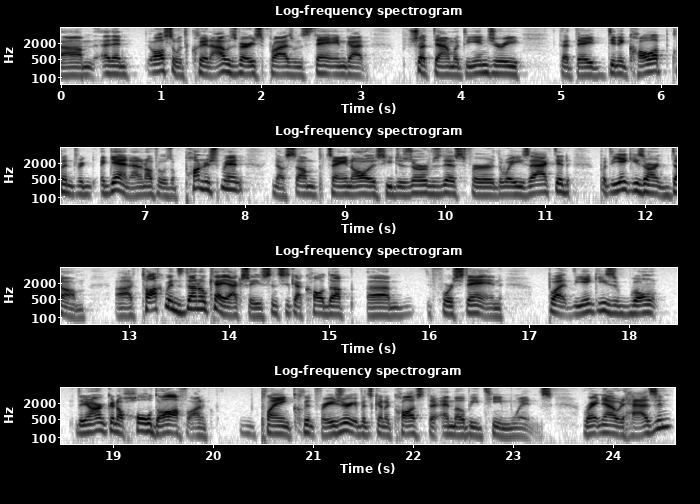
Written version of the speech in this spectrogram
Um, and then also with Clint, I was very surprised when Stanton got shut down with the injury that they didn't call up Clint again. I don't know if it was a punishment. You know, some saying, "Oh, he deserves this for the way he's acted," but the Yankees aren't dumb. Uh, Tauchman's done okay actually since he's got called up um, for Stanton, but the Yankees won't. They aren't going to hold off on playing Clint Frazier if it's going to cost their MLB team wins. Right now, it hasn't,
